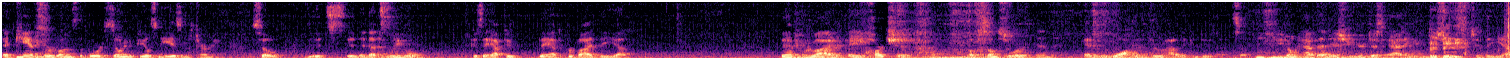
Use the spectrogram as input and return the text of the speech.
Ed Cantor runs the Board of Zoning Appeals, and he is an attorney. So it's, and and that's legal because they have to, they have to provide the, uh, they have to provide a hardship of some sort, and Ed will walk them through how they can do that. So you don't have that issue, you're just adding additions to the, uh,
